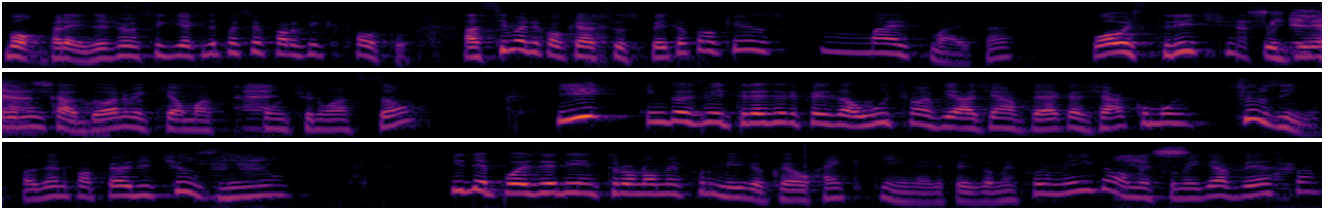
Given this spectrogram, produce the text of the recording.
Bom, peraí, deixa eu seguir aqui, depois você fala o que, que faltou. Acima de qualquer suspeita, eu coloquei os mais, mais, né? Wall Street, Acho O Dinheiro ele acha, Nunca. Dorme, que é uma É. continuação. E em 2013 ele fez a última viagem a Vegas já como tiozinho, fazendo papel de tiozinho. Uhum. E depois ele entrou no Homem-Formiga, que é o Hank Pym, né? Ele fez Homem-Formiga. Homem-Formiga e a Vespa,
